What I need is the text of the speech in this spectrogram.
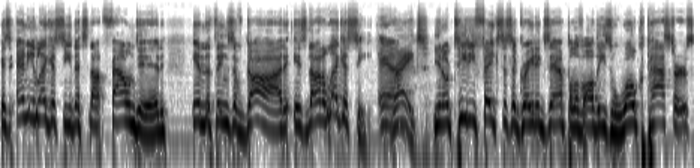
is any legacy that's not founded in the things of God is not a legacy. And Right. you know, TD Fakes is a great example of all these woke pastors,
